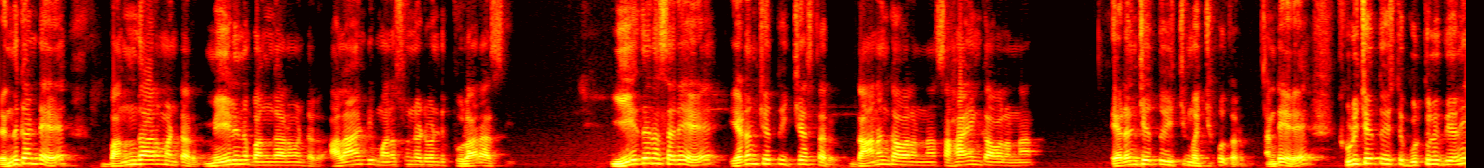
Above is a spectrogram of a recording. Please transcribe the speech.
ఎందుకంటే బంగారం అంటారు మేలిన బంగారం అంటారు. అలాంటి మనసు ఉన్నటువంటి తులారాశి ఏదైనా సరే ఎడం చేత్తు ఇచ్చేస్తారు. దానం కావాలన్నా సహాయం కావాలన్నా ఎడం చేత్తో ఇచ్చి మర్చిపోతారు. అంటే కుడి చేత్తో ఇస్తే గుర్తునిద్ది అని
